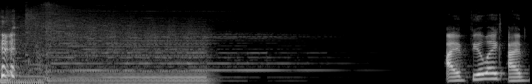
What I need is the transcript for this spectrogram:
I feel like I've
